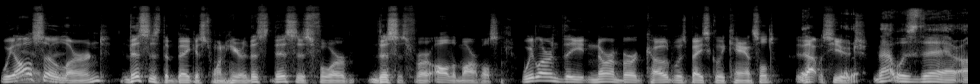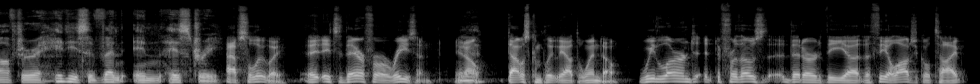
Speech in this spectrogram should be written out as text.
We also learned this is the biggest one here. This this is for this is for all the marbles. We learned the Nuremberg Code was basically canceled. That was huge. That was there after a hideous event in history. Absolutely, it, it's there for a reason. You know, Yeah. That was completely out the window. We learned for those that are the uh, the theological type.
